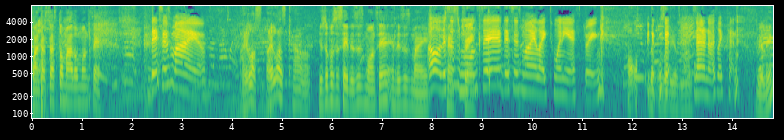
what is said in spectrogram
¿Cuántas has tomado, Monse? This is my. I lost I lost count. You're supposed to say this is Monse and this is my Oh, this 10th is drink. Monse. This is my like 20th drink. Oh, the puso diez. No, no, no. It's like 10. Really?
